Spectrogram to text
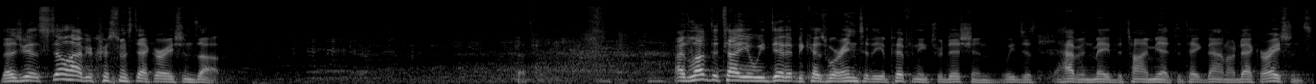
Those of you that still have your Christmas decorations up, I'd love to tell you we did it because we're into the Epiphany tradition. We just haven't made the time yet to take down our decorations.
